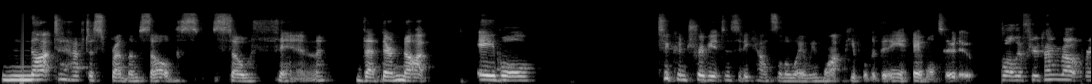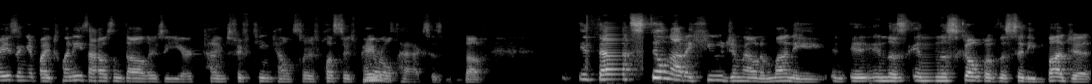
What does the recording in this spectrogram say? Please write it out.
not to have to spread themselves so thin that they're not able to contribute to city council the way we want people to be able to do. Well, if you're talking about raising it by twenty thousand dollars a year times fifteen councilors, plus there's mm-hmm. payroll taxes and stuff. If that's still not a huge amount of money in, in, the, in the scope of the city budget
